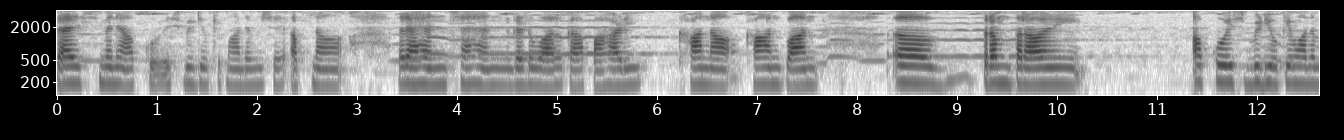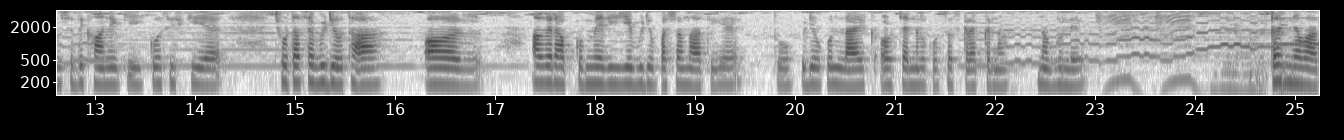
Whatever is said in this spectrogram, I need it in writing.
गाइस मैंने आपको इस वीडियो के माध्यम से अपना रहन सहन गढ़वाल का पहाड़ी खाना खान पान परंपराएँ आपको इस वीडियो के माध्यम से दिखाने की कोशिश की है। छोटा सा वीडियो था और अगर आपको मेरी ये वीडियो पसंद आती है तो वीडियो को लाइक और चैनल को सब्सक्राइब करना न भूलें। धन्यवाद।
